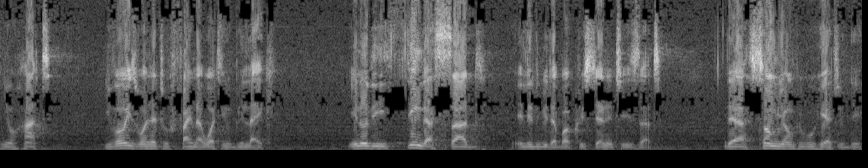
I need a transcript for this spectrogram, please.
in your heart, you've always wanted to find out what it would be like. You know, the thing that's sad a little bit about Christianity is that there are some young people here today.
